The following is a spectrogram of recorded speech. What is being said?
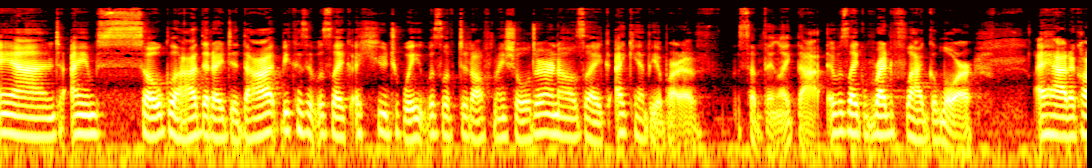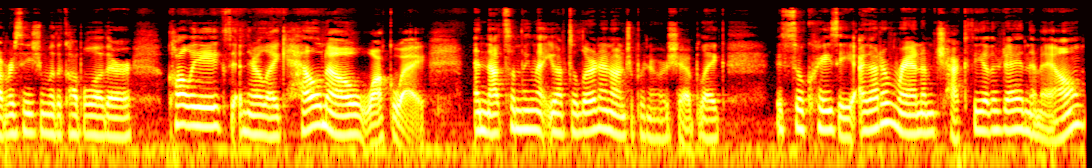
and i am so glad that i did that because it was like a huge weight was lifted off my shoulder and i was like i can't be a part of something like that. It was like red flag galore. I had a conversation with a couple other colleagues and they're like hell no walk away. And that's something that you have to learn in entrepreneurship. Like it's so crazy. I got a random check the other day in the mail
